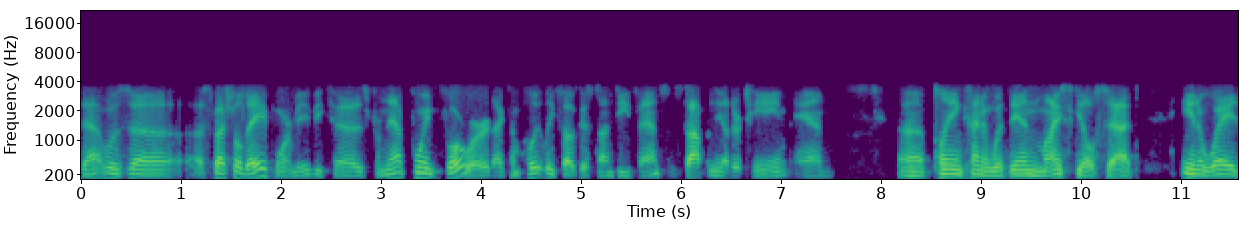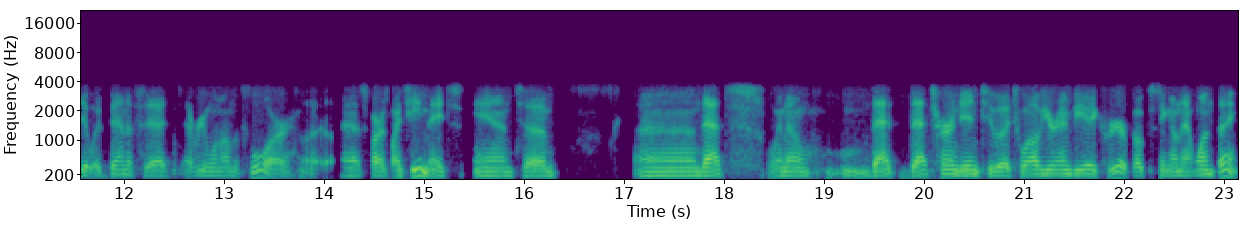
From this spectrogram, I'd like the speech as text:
that was a, a special day for me because from that point forward, I completely focused on defense and stopping the other team and uh, playing kind of within my skill set in a way that would benefit everyone on the floor uh, as far as my teammates and um, uh, that's you know that that turned into a 12 year NBA career focusing on that one thing.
